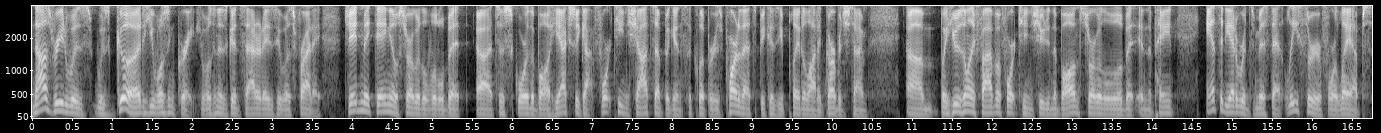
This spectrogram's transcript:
Naz Reid was was good. He wasn't great. He wasn't as good Saturday as he was Friday. Jaden McDaniel struggled a little bit uh, to score the ball. He actually got 14 shots up against the Clippers. Part of that's because he played a lot of garbage time, um, but he was only five of 14 shooting the ball and struggled a little bit in the paint. Anthony Edwards missed at least three or four layups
